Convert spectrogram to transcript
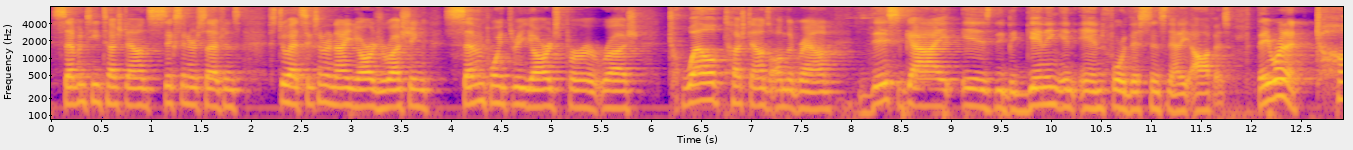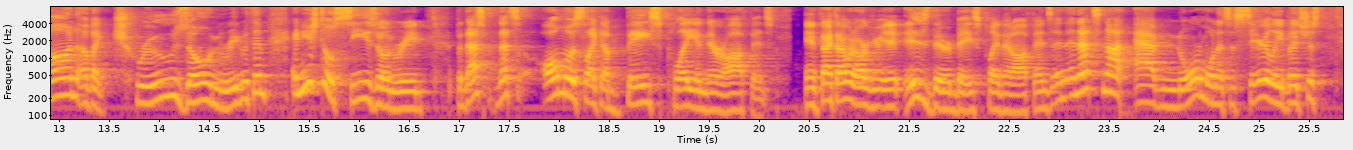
17 touchdowns, six interceptions, still had 609 yards rushing, 7.3 yards per rush, 12 touchdowns on the ground. This guy is the beginning and end for this Cincinnati offense. They run a ton of like true zone read with him, and you still see zone read, but that's that's almost like a base play in their offense. In fact, I would argue it is their base play in that offense, and, and that's not abnormal necessarily, but it's just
